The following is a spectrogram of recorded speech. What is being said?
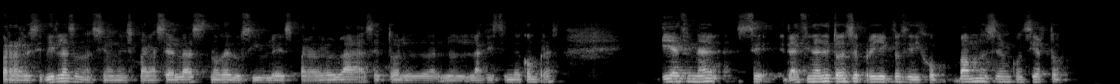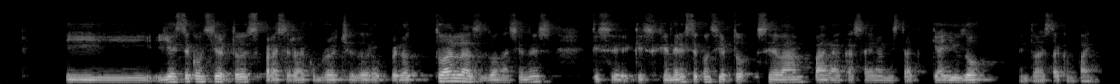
para recibir las donaciones, para hacerlas no deducibles, para hacer toda la, gestión de compras. Y al final, se, al final de todo ese proyecto se dijo, vamos a hacer un concierto. Y, y este concierto es para cerrar con broche de oro, pero todas las donaciones que se, que se genera este concierto se van para Casa de la Amistad, que ayudó en toda esta campaña.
